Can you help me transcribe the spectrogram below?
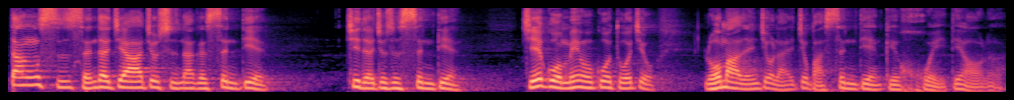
当时神的家就是那个圣殿，记得就是圣殿。结果没有过多久，罗马人就来，就把圣殿给毁掉了。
